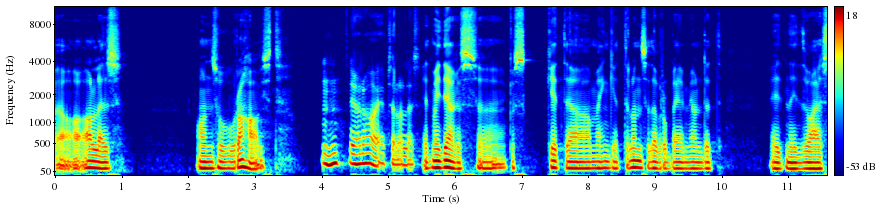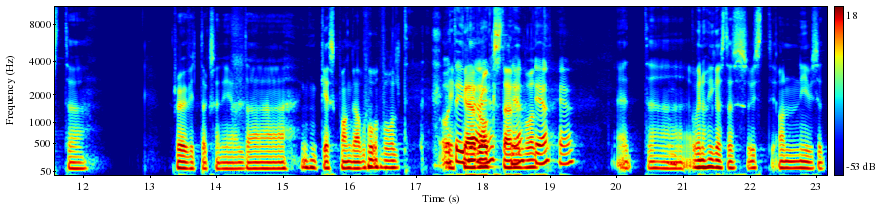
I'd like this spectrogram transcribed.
alles, on su raha vist. Mhm, jah, raha jääb seal alles. et ma ei tea, kas, kas GTA mängijatel on seda probleemi olnud, et, et neid vahest äh, röövitakse nii-öelda äh, keskpanga po- poolt. Ehk Rockstari poolt. jah, jah, et äh, või noh, igastahes vist on niiviisi, et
